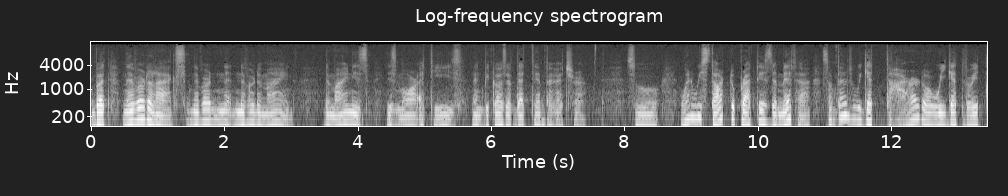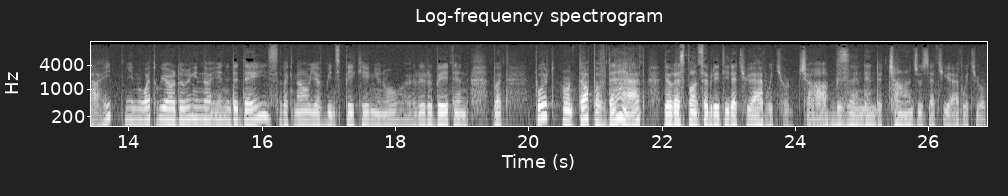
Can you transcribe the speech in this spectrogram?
but never relax, never ne- never the mind the mind is, is more at ease, and because of that temperature. So when we start to practice the metta, sometimes we get tired or we get very tight in what we are doing in the in the days. Like now you have been speaking, you know, a little bit, and but put on top of that the responsibility that you have with your jobs, and then the challenges that you have with your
